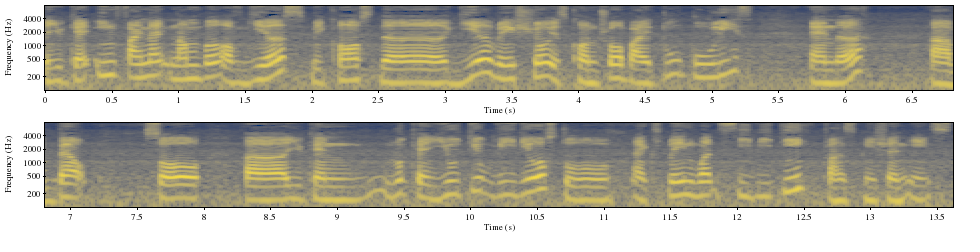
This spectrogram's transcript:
you get infinite number of gears because the gear ratio is controlled by two pulleys and a uh, belt. So uh, you can look at YouTube videos to explain what CVT transmission is.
